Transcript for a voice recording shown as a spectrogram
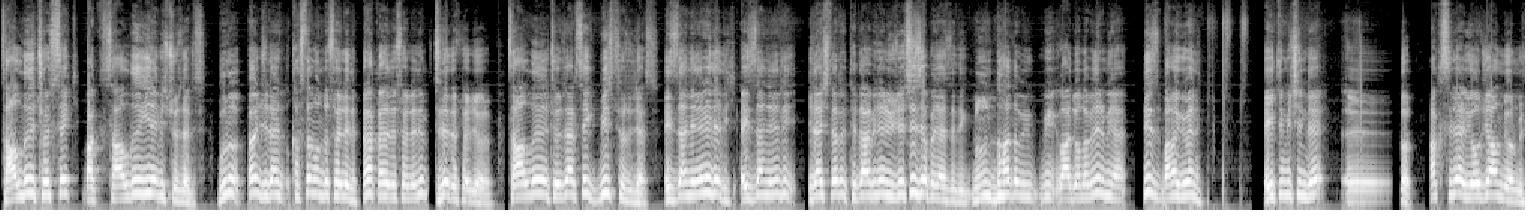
Sağlığı çözsek bak sağlığı yine biz çözeriz. Bunu önceden Kastamonu'da söyledim. Çanakkale'de söyledim. Size de söylüyorum. Sağlığı çözersek biz çözeceğiz. Eczaneleri dedik. Eczaneleri, ilaçları, tedavileri ücretsiz yapacağız dedik. Bunun daha da büyük bir vaadi olabilir mi ya? Siz bana güvenin. Eğitim içinde ee, dur. Taksiler yolcu almıyormuş.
